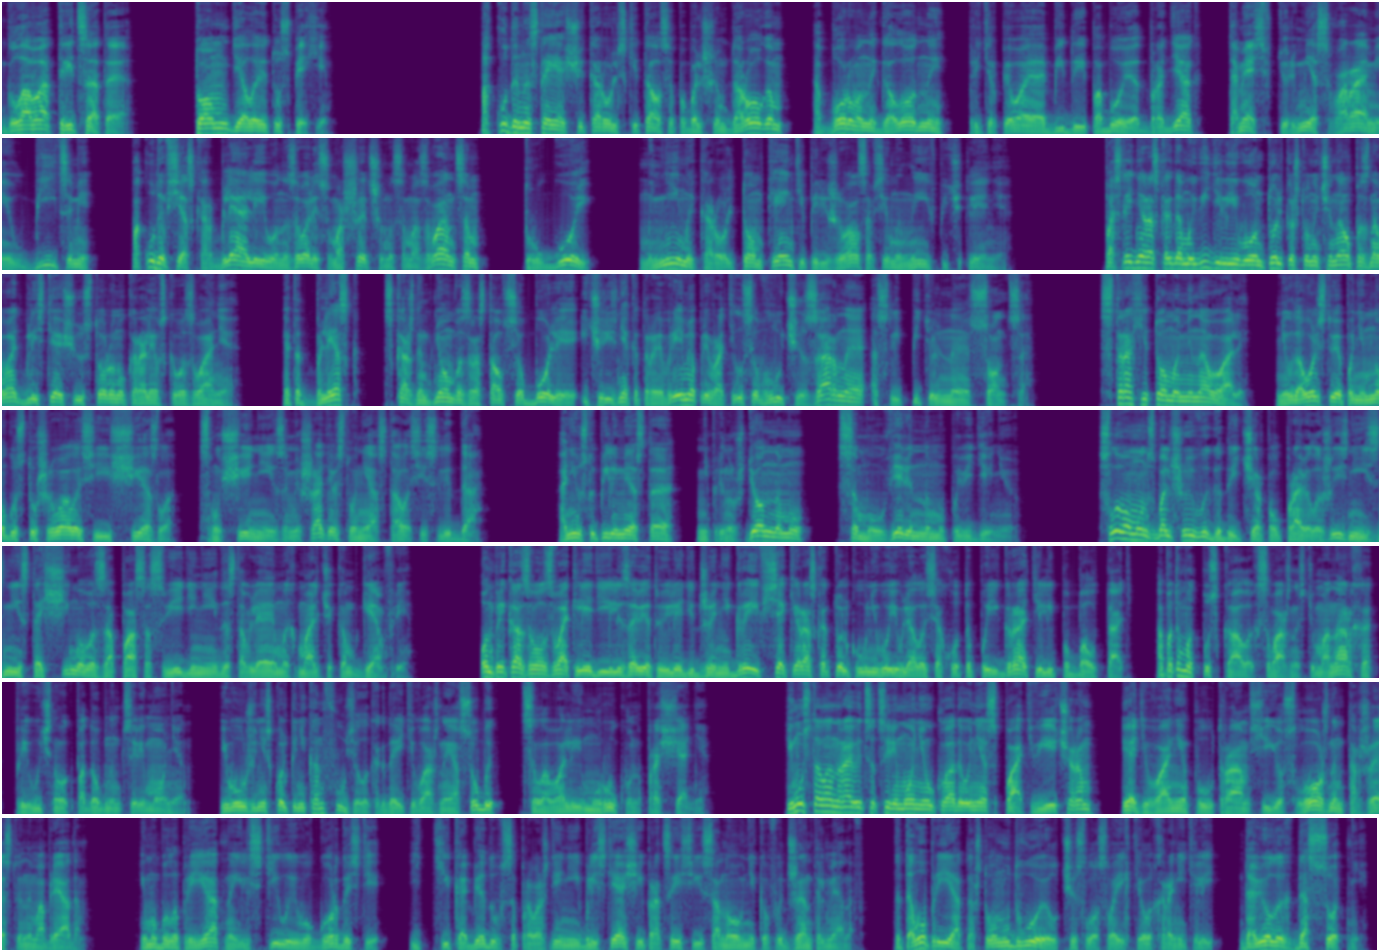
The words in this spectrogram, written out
Глава 30. Том делает успехи. Покуда настоящий король скитался по большим дорогам, оборванный, голодный, претерпевая обиды и побои от бродяг, томясь в тюрьме с ворами и убийцами, покуда все оскорбляли его, называли сумасшедшим и самозванцем, другой, мнимый король Том Кенти переживал совсем иные впечатления. Последний раз, когда мы видели его, он только что начинал познавать блестящую сторону королевского звания. Этот блеск с каждым днем возрастал все более и через некоторое время превратился в лучезарное ослепительное солнце. Страхи Тома миновали, неудовольствие понемногу стушевалось и исчезло, смущение и замешательство не осталось и следа. Они уступили место непринужденному, самоуверенному поведению. Словом, он с большой выгодой черпал правила жизни из неистощимого запаса сведений, доставляемых мальчиком Гемфри. Он приказывал звать леди Елизавету и леди Дженни Грей всякий раз, как только у него являлась охота поиграть или поболтать, а потом отпускал их с важностью монарха, привычного к подобным церемониям. Его уже нисколько не конфузило, когда эти важные особы целовали ему руку на прощание. Ему стала нравиться церемония укладывания спать вечером и одевание по утрам с ее сложным торжественным обрядом. Ему было приятно и льстило его гордости идти к обеду в сопровождении блестящей процессии сановников и джентльменов. До того приятно, что он удвоил число своих телохранителей, довел их до сотни.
